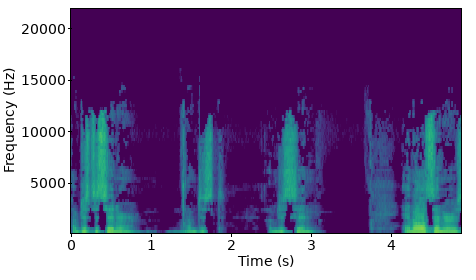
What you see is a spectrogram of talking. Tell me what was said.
I'm just a sinner. I'm just, I'm just sin. And all sinners,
